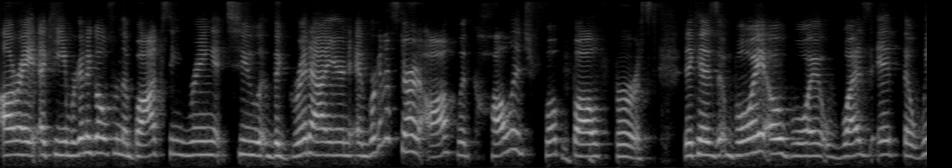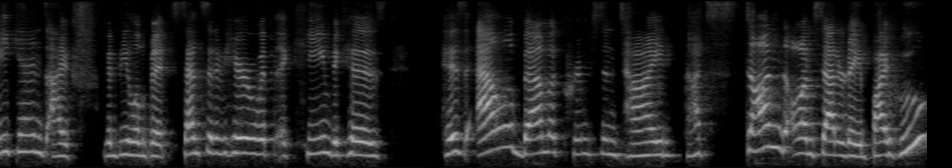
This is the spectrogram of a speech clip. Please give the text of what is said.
All right, Akeem, we're going to go from the boxing ring to the gridiron, and we're going to start off with college football first because boy, oh boy, was it the weekend. I'm going to be a little bit sensitive here with Akeem because his Alabama Crimson Tide got stunned on Saturday by who?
